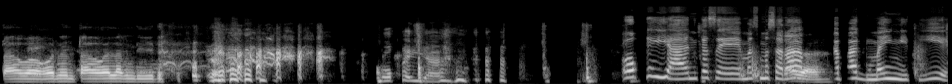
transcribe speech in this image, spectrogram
Tawa ko ng tawa lang dito. Okay yan. Okay yan kasi mas masarap Ah. kapag may ngiti.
